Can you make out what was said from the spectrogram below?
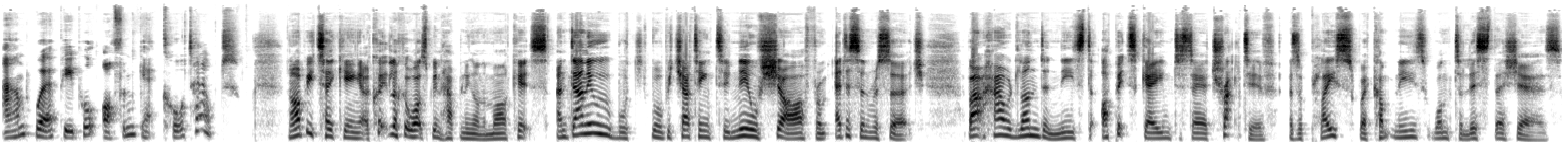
and where people often get caught out. I'll be taking a quick look at what's been happening on the markets, and Danni will, will be chatting to Neil Shah from Edison Research about how London needs to up its game to stay attractive as a place where companies want to list their shares.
